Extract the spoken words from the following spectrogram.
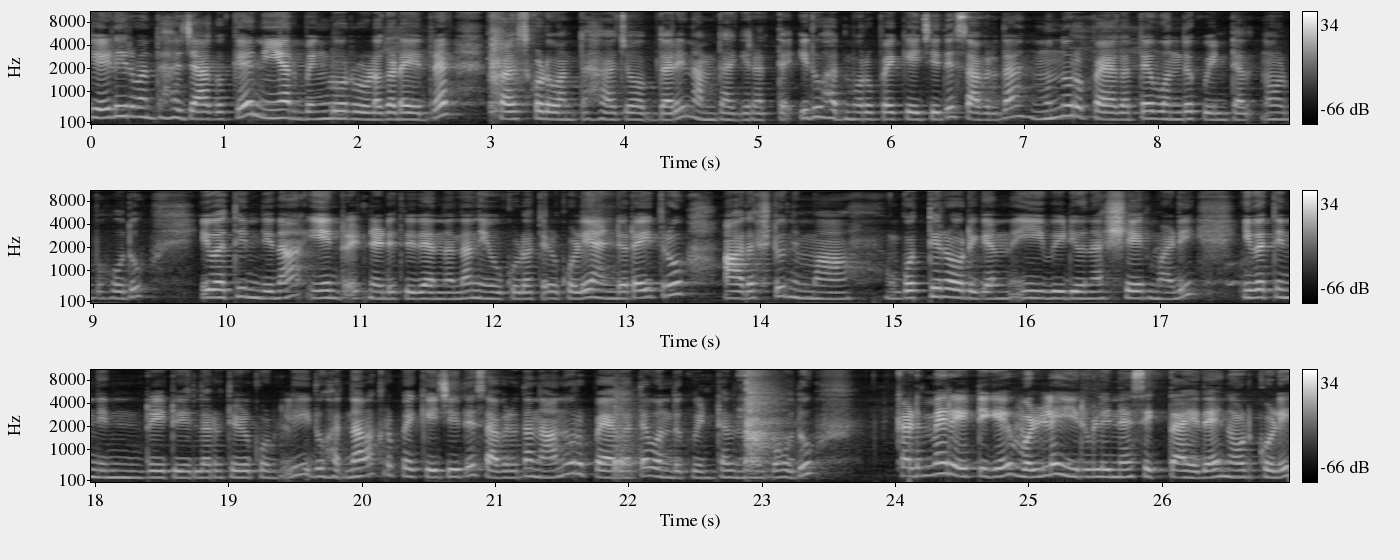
ಕೇಳಿರುವಂತಹ ಜಾಗಕ್ಕೆ ನಿಯರ್ ಬೆಂಗಳೂರು ಒಳಗಡೆ ಇದ್ದರೆ ಕಳಿಸ್ಕೊಡುವಂತಹ ಜವಾಬ್ದಾರಿ ನಮ್ಮದಾಗಿರುತ್ತೆ ಇದು ಹದಿಮೂರು ರೂಪಾಯಿ ಕೆ ಜಿ ಇದೆ. ಸಾವಿರದ ಮುನ್ನೂರು ರೂಪಾಯಿ ಆಗುತ್ತೆ ಒಂದು ಕ್ವಿಂಟಲ್. ನೋಡಬಹುದು. ಇವತ್ತಿನ ದಿನ ಏನು ರೇಟ್ ನಡೀತಿದೆ ಅನ್ನೋದನ್ನ ನೀವು ಕೂಡ ತಿಳ್ಕೊಳ್ಳಿ. ಆ್ಯಂಡ್ ರೈತರು ಆದಷ್ಟು ನಿಮ್ಮ ಗೊತ್ತಿರೋರಿಗೆ ಈ ವಿಡಿಯೋನ ಶೇರ್ ಮಾಡಿ. ಇವತ್ತಿನ ದಿನ ರೇಟು ಎಲ್ಲರೂ ತಿಳ್ಕೊಳ್ಳಿ ಇದು ಹದಿನಾಲ್ಕು ರೂಪಾಯಿ ಕೆ ಜಿ ಇದೆ. ಸಾವಿರದ ನಾನ್ನೂರು ರೂಪಾಯಿ ಆಗುತ್ತೆ. ಒಂದು ಕ್ವಿಂಟಲ್ ನೋಡಬಹುದು. ಕಡಿಮೆ ರೇಟಿಗೆ ಒಳ್ಳೆ ಈರುಳ್ಳಿನೇ ಸಿಗ್ತಾ ಇದೆ. ನೋಡ್ಕೊಳ್ಳಿ,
